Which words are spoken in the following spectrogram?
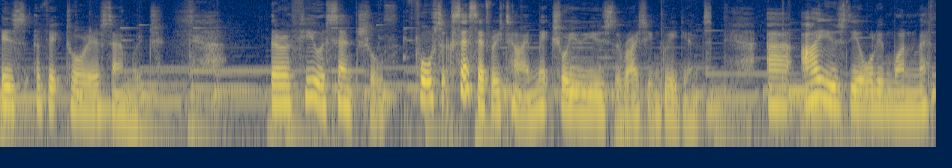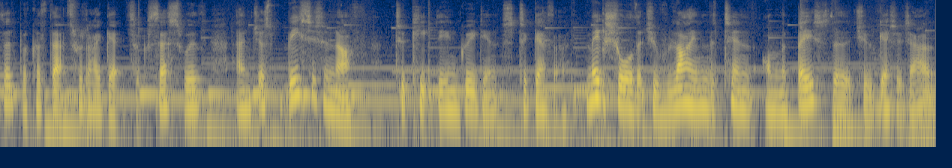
is a Victoria sandwich. There are a few essentials. For success every time, make sure you use the right ingredients. Uh, I use the all-in-one method because that's what I get success with and just beat it enough to keep the ingredients together. Make sure that you've lined the tin on the base so that you get it out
